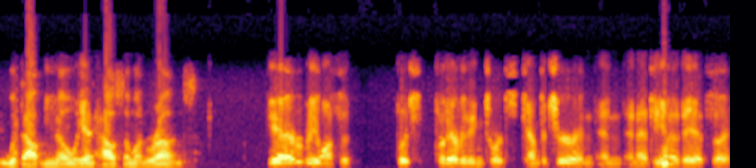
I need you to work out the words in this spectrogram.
without knowing Yeah. how someone runs. Yeah, everybody wants to put put everything towards temperature, and and and at the end of the day, it's a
